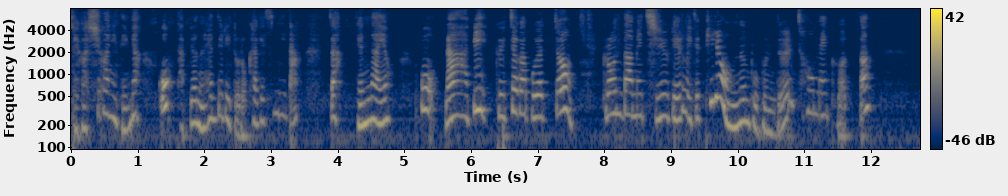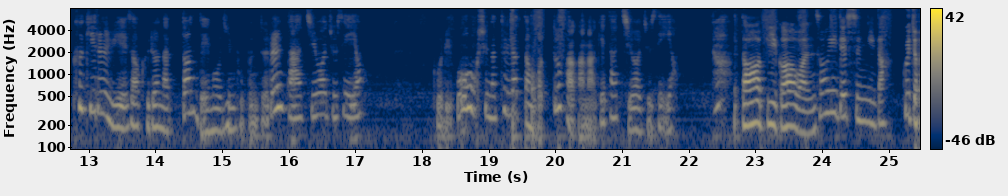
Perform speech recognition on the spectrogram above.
제가 시간이 되면 꼭 답변을 해드리도록 하겠습니다. 자, 됐나요? 오, 나비 글자가 보였죠? 그런 다음에 지우개로 이제 필요 없는 부분들 처음에 그었던 크기를 위해서 그려놨던 네모진 부분들을 다 지워주세요. 그리고 혹시나 틀렸던 것도 과감하게 다 지워주세요. 나비가 완성이 됐습니다. 그죠?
